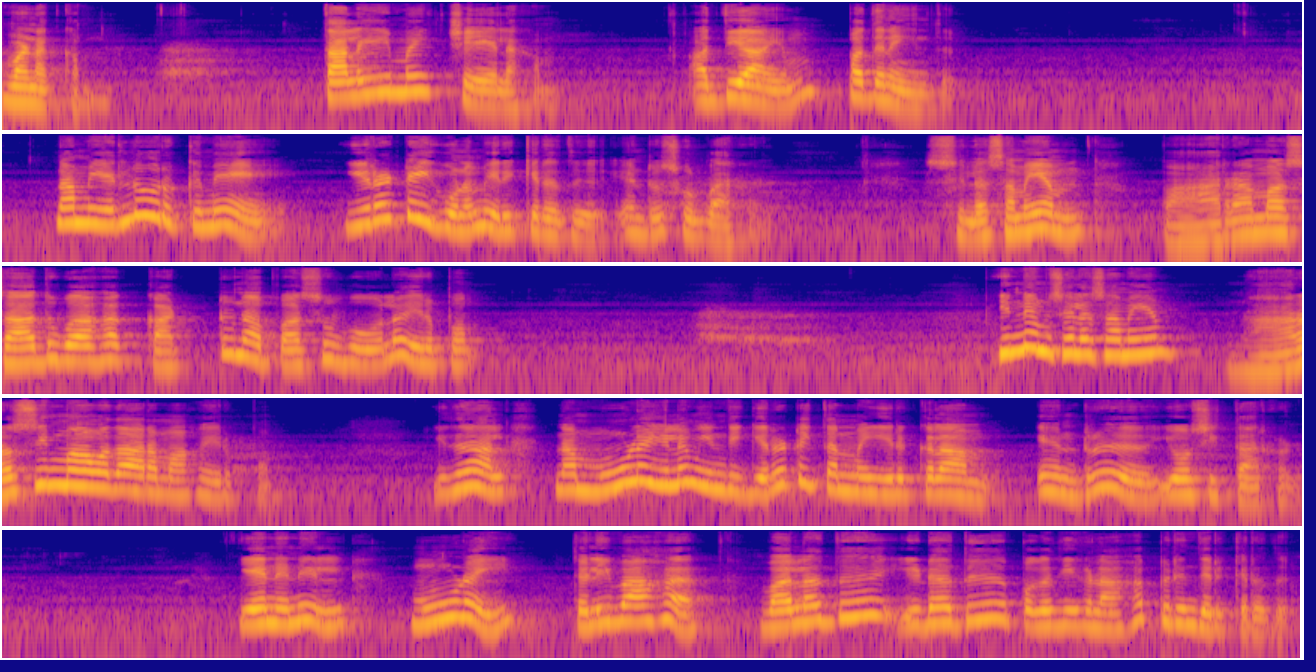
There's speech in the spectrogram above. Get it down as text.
வணக்கம். தலைமைச் செயலகம் அத்தியாயம் பதினைந்து. நம் எல்லோருக்குமே இரட்டை குணம் இருக்கிறது என்று சொல்வார்கள். சில சமயம் பரமசாதுவாக கட்டுன பசு போல இருப்போம். இன்னும் சில சமயம் நரசிம்மாவதாரமாக இருப்போம். இதனால் நம் மூளையிலும் இந்த இரட்டைத்தன்மை இருக்கலாம் என்று யோசித்தார்கள். ஏனெனில் மூளை தெளிவாக வலது இடது பகுதிகளாக பிரிந்திருக்கிறது.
